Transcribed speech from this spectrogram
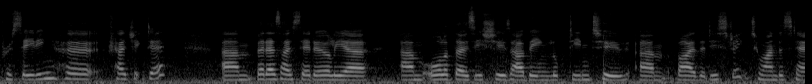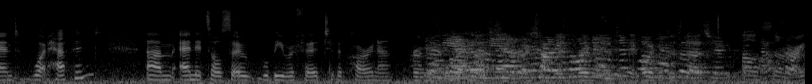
preceding her tragic death. Um, but as I said earlier, um, all of those issues are being looked into um, by the district to understand what happened, um, and it's also will be referred to the coroner. If I could ask you a question, Sorry, then, Premier, just if one I more could just ask you. Oh, sorry. Sorry,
